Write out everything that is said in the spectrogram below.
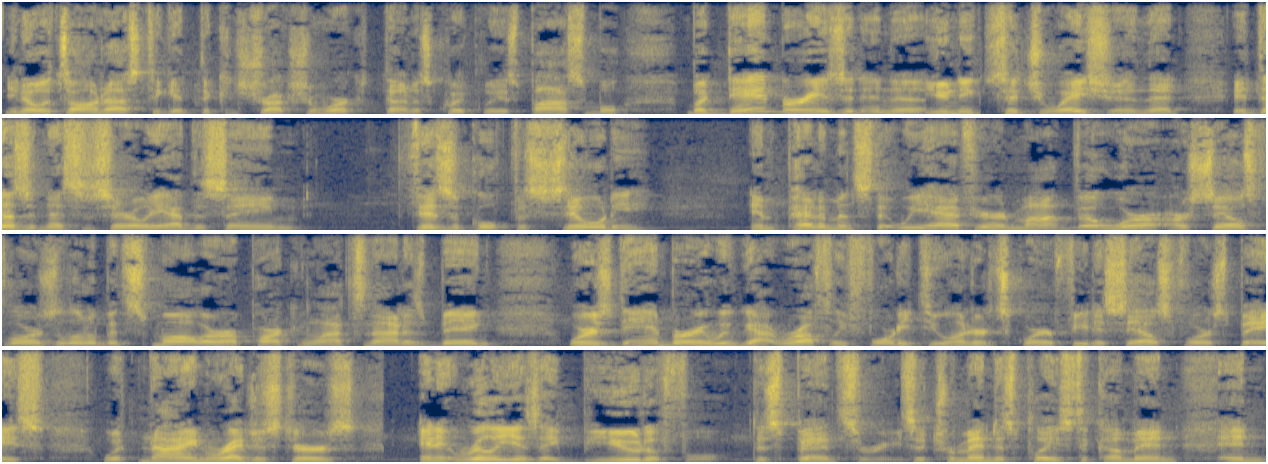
You know, it's on us to get the construction work done as quickly as possible. But Danbury is in a unique situation in that it doesn't necessarily have the same physical facility impediments that we have here in Montville, where our sales floor is a little bit smaller, our parking lot's not as big. Whereas Danbury, we've got roughly 4,200 square feet of sales floor space with nine registers, and it really is a beautiful dispensary. It's a tremendous place to come in and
